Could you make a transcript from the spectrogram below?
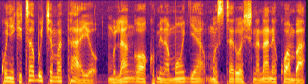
kwenye kitabu cha Mathayo mlango wa 11 mstari wa 28 kwamba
